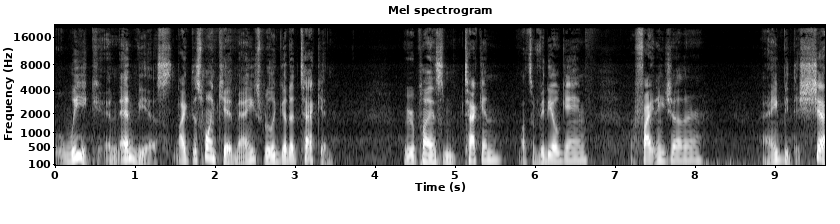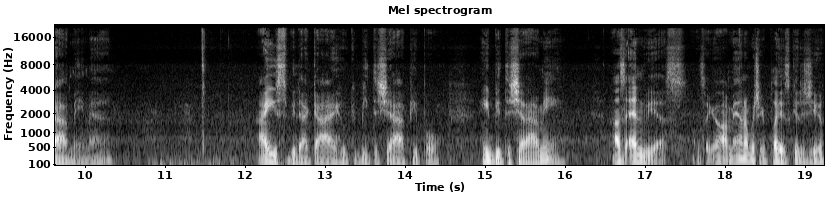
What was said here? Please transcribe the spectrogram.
weak and envious. Like this one kid, man, he's really good at Tekken. We were playing some Tekken, lots of video game. We're fighting each other. And he beat the shit out of me, man. I used to be that guy who could beat the shit out of people. He beat the shit out of me. I was envious. I was like, oh man, I wish I could play as good as you.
